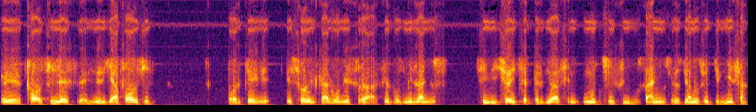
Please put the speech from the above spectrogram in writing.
eh, fósiles, energía fósil, porque eso del carbón eso hace dos mil años se inició y se perdió hace muchísimos años, eso ya no se utiliza.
